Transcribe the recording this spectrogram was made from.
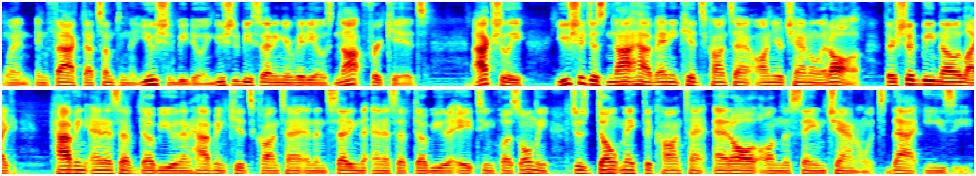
when in fact that's something that you should be doing. You should be setting your videos not for kids. Actually you should just not have any kids content on your channel at all. There should be no like having nsfw and then having kids content and then setting the nsfw to 18 plus only just don't make the content at all on the same channel it's that easy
